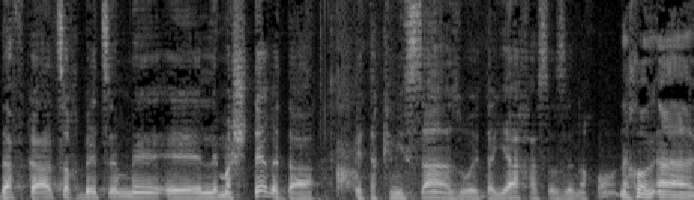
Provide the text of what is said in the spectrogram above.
דווקא אז צריך בעצם אה, אה, למשטר את, ה, את הכניסה הזו, את היחס הזה, נכון? נכון. אה,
